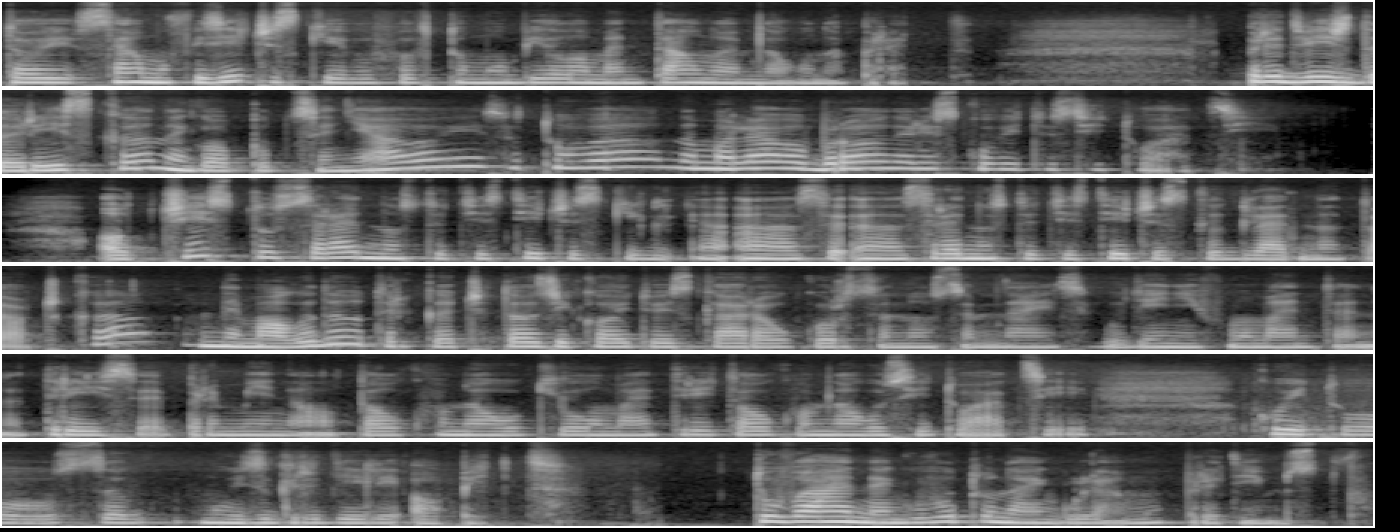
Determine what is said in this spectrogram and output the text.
той само физически е в автомобила, ментално е много напред. Предвижда риска, не го подценява и затова намалява броя на рисковите ситуации. От чисто средностатистическа гледна точка не мога да отрека, че този, който е изкарал курса на 18 години, в момента е на 30, е преминал толкова много километри, толкова много ситуации, които са му изградили опит. Това е неговото най-голямо предимство.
